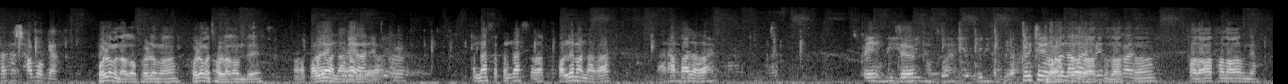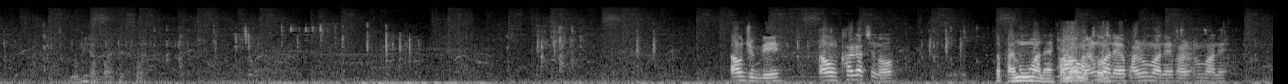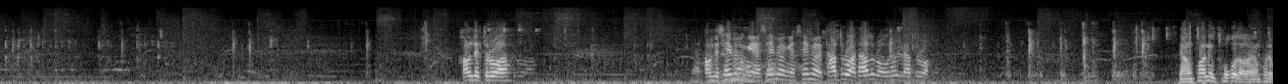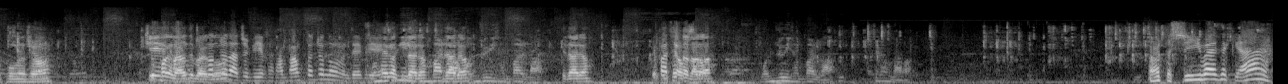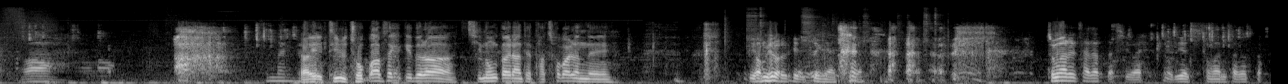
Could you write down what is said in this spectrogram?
하나 잡아 그냥 벌레만 나가, 벌레만. 벌레만 잘 나가면 돼. 어, 벌레만 그래 나가면 안에 돼요. 풀 끝났어, 끝났어. 벌레만 나가. 나랑 아, 맞아. 전발. 요미 요미 그린트 전발. 요미 전발. 나왔어, 얼른 나가요 나왔어, 그린트 가 나왔어. 다 나와, 다 나와, 그냥. 요미 전발 됐어. 다운 준비 다운 칼같이 넣어 저 발목만 해. 발목 다운 넣어. 발로만 해요 발로만 해 발로만 해 가운데 들어와 야, 가운데 세 명이야. 세 명이야 세 명 다 들어와 다 들어와 오늘 다 들어와 양파리 보고 나가, 양파리 보면서. 뒤에 급하게 방 나가지 말고. 던져놔줘 위에 방 던져놓으면 돼 위에 해봐, 기다려, 기다려. 나. 원중이 전발 나. 기다려. 끝파티 됐다, 없어 나가. 원중이 전발 나. 세명 나가. 저것도 씨발 새끼, 아! 와. 존나 힘들어. 야, 이 딜 족밥 새끼들아. 진홍딸이한테 다 처발렸네. 여미롤 1등이야, 진짜. 주말을 찾았다, 씨발. 우리의 주말을 찾았다.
